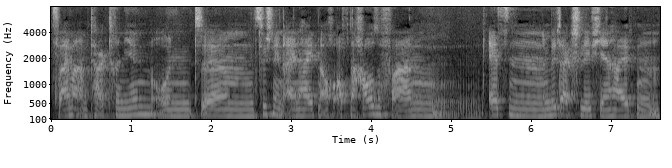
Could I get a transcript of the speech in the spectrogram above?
zweimal am Tag trainieren und ähm, zwischen den Einheiten auch oft nach Hause fahren, essen, Mittagsschläfchen halten,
